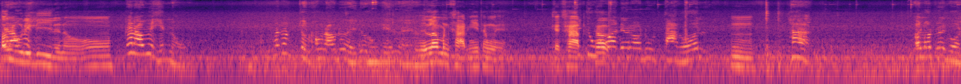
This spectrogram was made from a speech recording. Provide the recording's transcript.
ต้องแต่เราดูไม่ดีๆเลยเนาะก็เราไม่เห็นหนูมันต้องจดของเราด้วยดูของแกด้วยแล้วมันขาดงี้ทำไงแกขาดไปดูเข้าว่าเดี๋ยวเราดูตาก่อนอืม ถ้าเอารถไว้ก่อน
